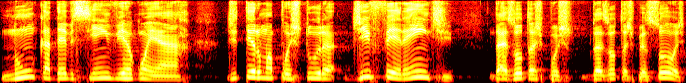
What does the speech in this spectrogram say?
nunca deve se envergonhar de ter uma postura diferente das outras, das outras pessoas,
